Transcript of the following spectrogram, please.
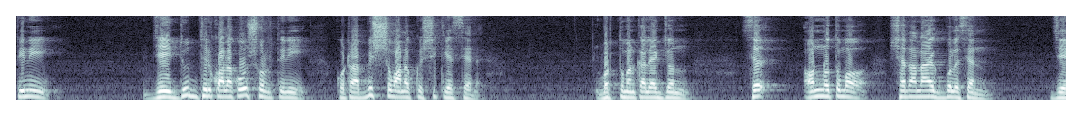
তিনি যেই যুদ্ধের কলাকৌশল তিনি গোটা বিশ্ব মানবকে শিখিয়েছেন। বর্তমানকালে একজন অন্যতম সেনানায়ক বলেছেন যে,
